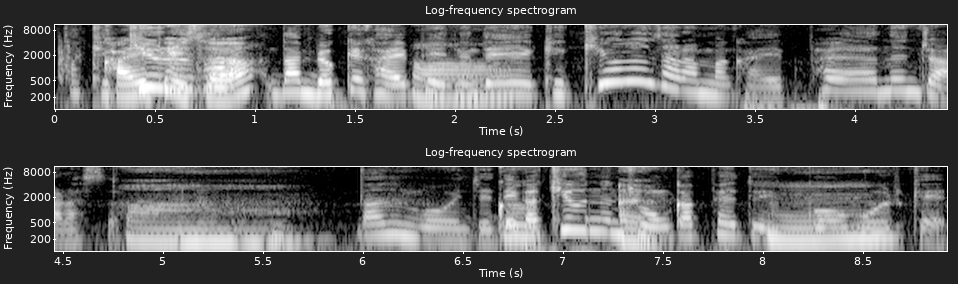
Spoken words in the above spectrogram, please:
다개 가입해 있어요? 난몇 개 가입해 아. 있는데 개 키우는 사람만 가입하는 줄 알았어. 아, 나는 뭐 이제 그- 내가 키우는 네. 좋은 카페도 있고 음. 뭐 이렇게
